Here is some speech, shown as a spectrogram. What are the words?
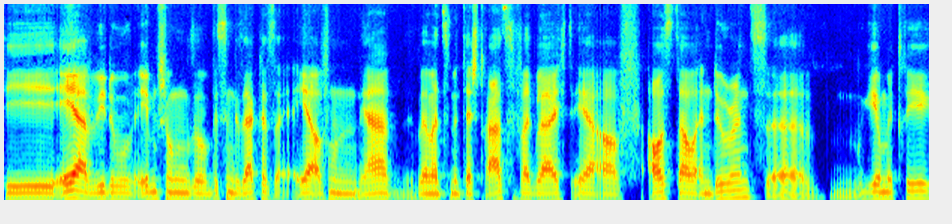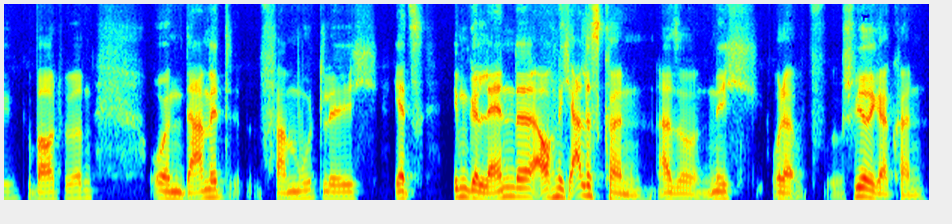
die eher, wie du eben schon so ein bisschen gesagt hast, eher auf ein, ja, wenn man es mit der Straße vergleicht, eher auf Ausdauer, Endurance, äh, Geometrie gebaut würden und damit vermutlich jetzt im Gelände auch nicht alles können, also nicht oder schwieriger können.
